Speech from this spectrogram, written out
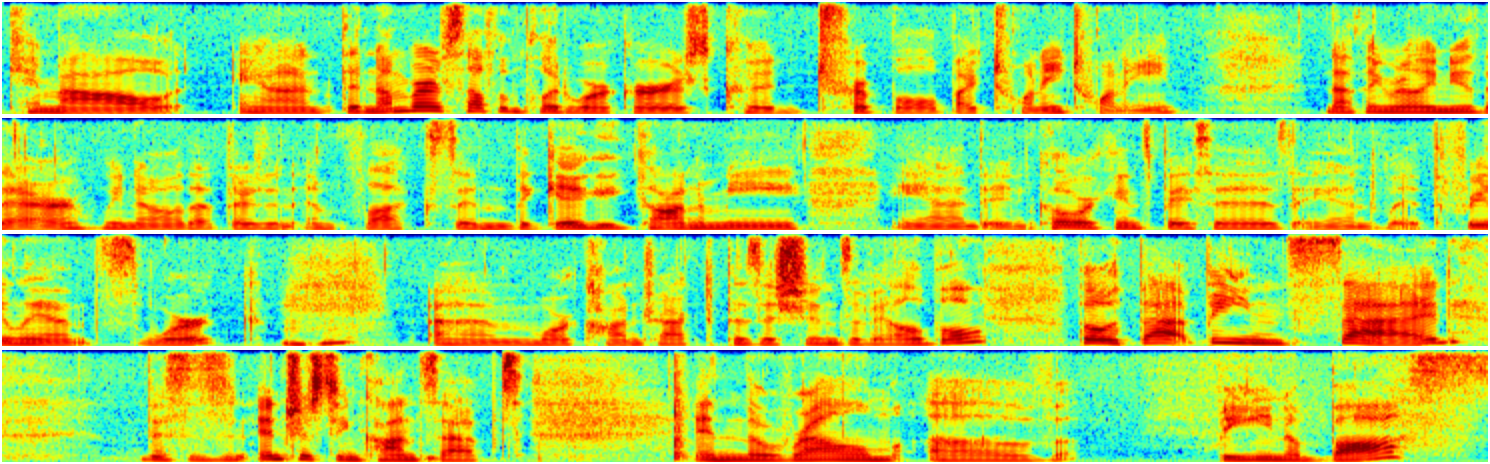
came out, and the number of self employed workers could triple by 2020. Nothing really new there. We know that there's an influx in the gig economy and in co working spaces and with freelance work, mm-hmm. um, more contract positions available. But with that being said, this is an interesting concept in the realm of being a boss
